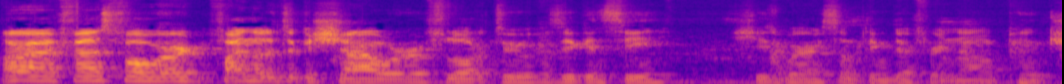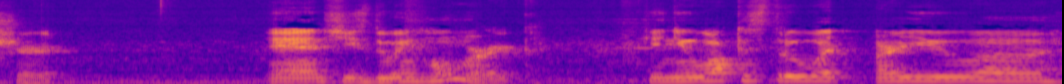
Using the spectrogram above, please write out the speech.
Alright, fast forward. Finally took a shower. Flor too, as you can see. She's wearing something different now, pink shirt. And she's doing homework. Can you walk us through what are you uh,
